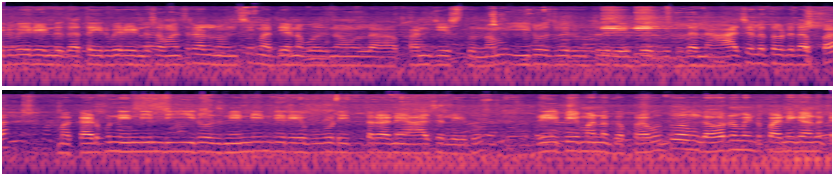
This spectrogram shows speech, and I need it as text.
ఇరవై రెండు గత ఇరవై రెండు సంవత్సరాల నుంచి మధ్యాహ్న భోజనంలో పని చేస్తున్నాం. ఈ రోజు పెరుగుతుంది రేపు పెరుగుతుంది అనే ఆశలతోటి తప్ప మా కడుపు నిండింది ఈ రోజు నిండింది రేపు కూడా ఇస్తారనే ఆశ లేదు. రేపేమన్నా ప్రభుత్వం గవర్నమెంట్ పని కనుక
